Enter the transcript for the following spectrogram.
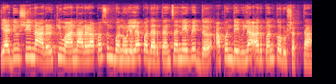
या दिवशी नारळ किंवा नारळापासून बनवलेल्या पदार्थांचा नैवेद्य आपण देवीला अर्पण करू शकता.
